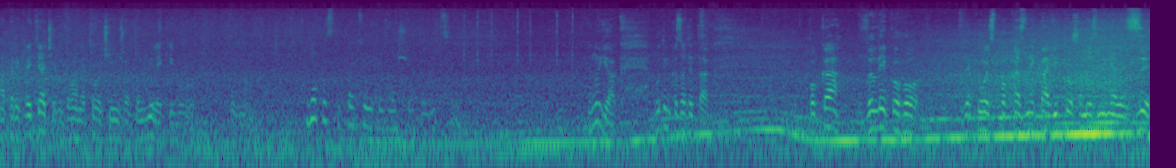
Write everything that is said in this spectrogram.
на перекриття чи орієнтування того чи іншого автомобіля, який був тут нам. Як ви співпрацюєте з нашою поліцією? Ну як, будемо казати так. Поки великого якогось показника від того, що ми змінили з е,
